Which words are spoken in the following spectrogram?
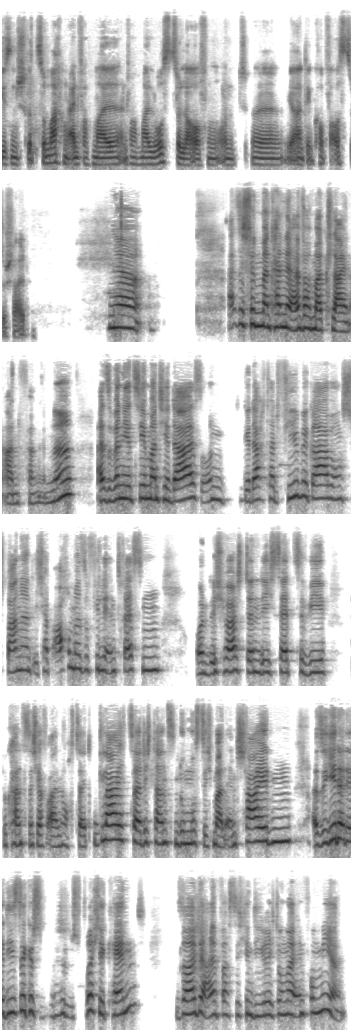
diesen Schritt zu machen, einfach mal, einfach mal loszulaufen und äh, ja, den Kopf auszuschalten? Ja, also ich finde, man kann ja einfach mal klein anfangen. Ne? Also wenn jetzt jemand hier da ist und gedacht hat, viel Begabung, spannend, ich habe auch immer so viele Interessen und ich höre ständig Sätze wie, du kannst nicht auf allen Hochzeiten gleichzeitig tanzen, du musst dich mal entscheiden. Also jeder, der diese Sprüche kennt, sollte einfach sich in die Richtung mal informieren.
